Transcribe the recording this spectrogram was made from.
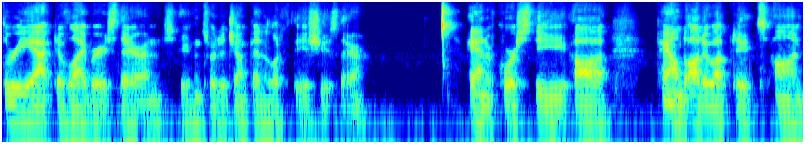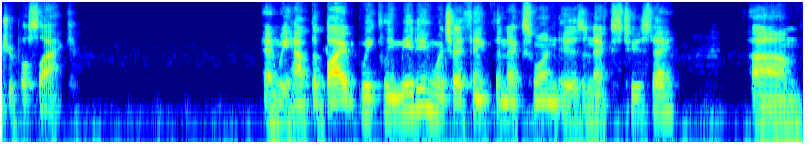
three active libraries there and you can sort of jump in and look at the issues there. And of course the uh, pound auto updates on Drupal Slack. And we have the bi-weekly meeting, which I think the next one is next Tuesday. Um,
